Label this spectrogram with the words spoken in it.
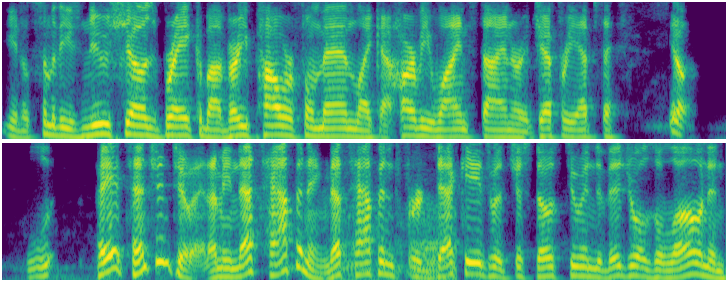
you know some of these news shows break about very powerful men like a Harvey Weinstein or a Jeffrey Epstein, you know, l- pay attention to it. I mean, that's happening. That's happened for decades with just those two individuals alone. And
